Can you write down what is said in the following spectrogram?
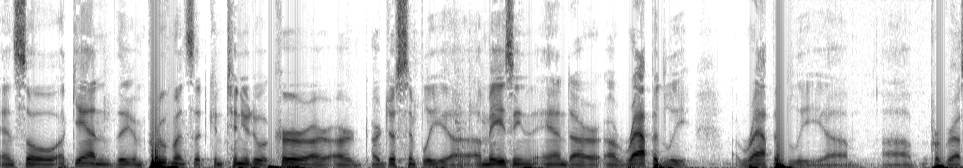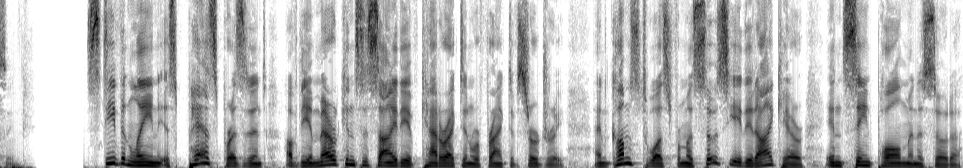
And so, again, the improvements that continue to occur are, are, are just simply uh, amazing and are, are rapidly, rapidly um, uh, progressing. Stephen Lane is past president of the American Society of Cataract and Refractive Surgery and comes to us from Associated Eye Care in St. Paul, Minnesota.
